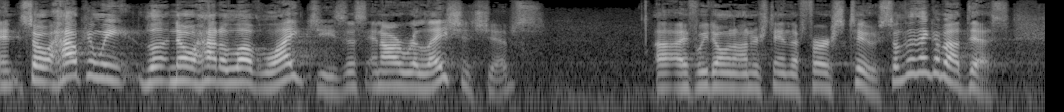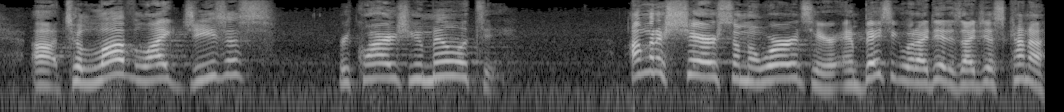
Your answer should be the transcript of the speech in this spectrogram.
And so, how can we know how to love like Jesus in our relationships uh, if we don't understand the first two? So, think about this: uh, to love like Jesus requires humility. I'm going to share some words here. And basically, what I did is I just kind of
